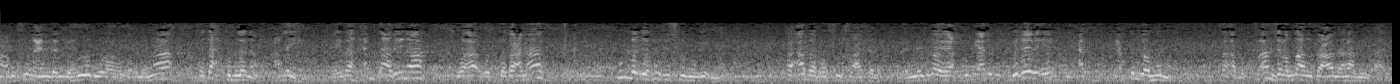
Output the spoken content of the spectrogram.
معروفون عند اليهود والعلماء فتحكم لنا عليهم. فإذا حكمت علينا واتبعناك كل اليهود يسلموا يؤمنوا فأبى الرسول صلى الله عليه وسلم. لأنه يبغى يحكم يعني بغير إيه؟ الحق. يحكم لهم هم. فأبى. فأنزل الله تعالى هذه الآية.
